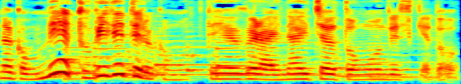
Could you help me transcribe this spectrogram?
なんか目飛び出てるかもっていうぐらい泣いちゃうと思うんですけど。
